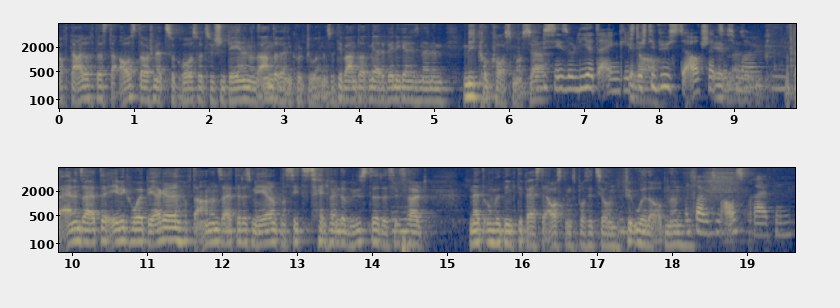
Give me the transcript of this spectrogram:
auch dadurch, dass der Austausch nicht so groß war zwischen denen und anderen Kulturen. Also die waren dort mehr oder weniger in einem Mikrokosmos. Ja. Ein bisschen isoliert eigentlich, genau. durch die Wüste auch, schätze Eben, ich also mal. Also auf der einen Seite ewig hohe Berge, auf der anderen Seite das Meer und man sitzt selber in der Wüste. Das mhm. ist halt nicht unbedingt die beste Ausgangsposition mhm. für Urlaub. Ne? Und vor allem zum Ausbreiten.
